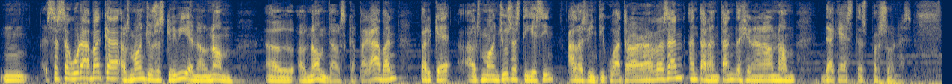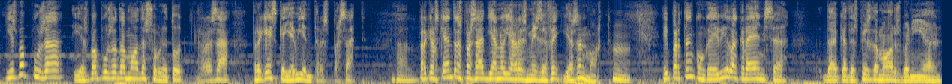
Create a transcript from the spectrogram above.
mm, s'assegurava que els monjos escrivien el nom el, el nom dels que pagaven perquè els monjos estiguessin a les 24 hores resant, en tant en tant deixant anar el nom d'aquestes persones. I es va posar i es va posar de moda sobretot resar per aquells que ja havien traspassat. Val. Perquè els que han traspassat ja no hi ha res més a fer, ja s'han mort. Mm. I per tant, com que hi havia la creença de que després de morts venien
